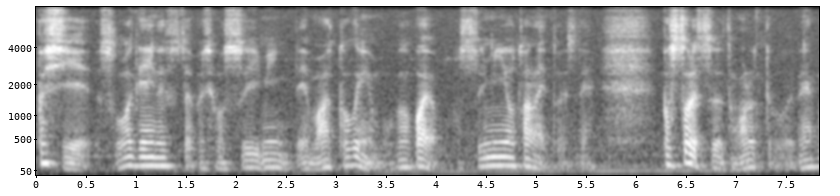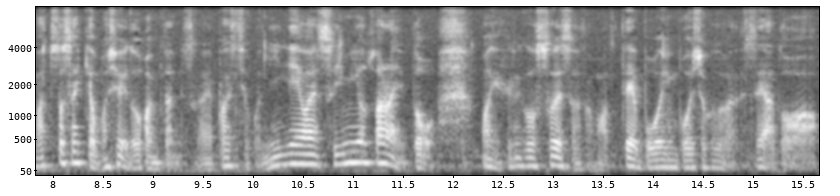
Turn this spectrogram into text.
ぱし、その原因の一つはやっぱし睡眠で、まあ特に僕の場合は睡眠を取らないとですね、やっぱストレス溜まるってことでね、まあちょっとさっき面白い動画見たんですが、やっぱり人間は睡眠を取らないと、まあ逆にこうストレスが溜まって、暴飲暴食とかですね、あとは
